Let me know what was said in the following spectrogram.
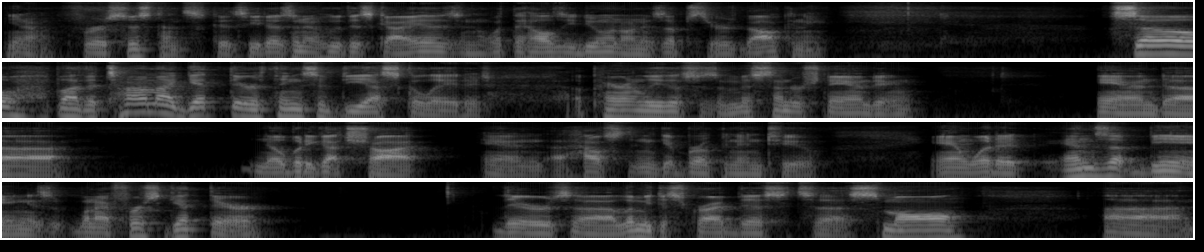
you know for assistance because he doesn't know who this guy is and what the hell is he doing on his upstairs balcony. So by the time i get there things have de-escalated. Apparently this is a misunderstanding and uh, nobody got shot and a house didn't get broken into. And what it ends up being is when i first get there there's uh, let me describe this. It's a small uh,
